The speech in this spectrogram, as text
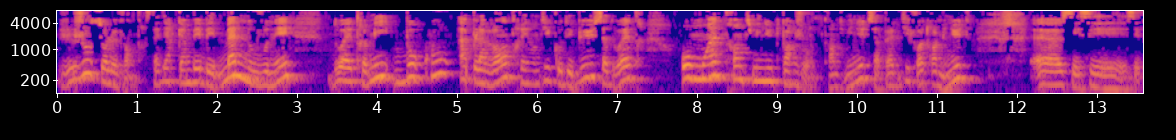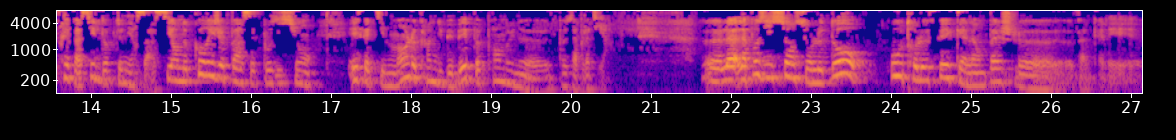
je joue sur le ventre. C'est-à-dire qu'un bébé, même nouveau-né, doit être mis beaucoup à plat ventre, et on dit qu'au début, ça doit être au moins 30 minutes par jour. 30 minutes, ça peut être 10 fois 3 minutes. Euh, c'est très facile d'obtenir ça. Si on ne corrige pas cette position, effectivement, le crâne du bébé peut prendre une, peut s'aplatir. Euh, la, position sur le dos, outre le fait qu'elle empêche le, enfin, qu'elle est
